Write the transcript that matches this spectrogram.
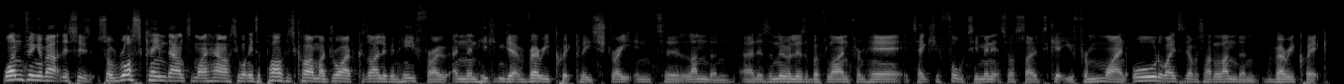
one thing about this is so Ross came down to my house. He wanted to park his car in my drive because I live in Heathrow, and then he can get very quickly straight into London. Uh, there's a new Elizabeth line from here. It takes you 40 minutes or so to get you from mine all the way to the other side of London, very quick.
